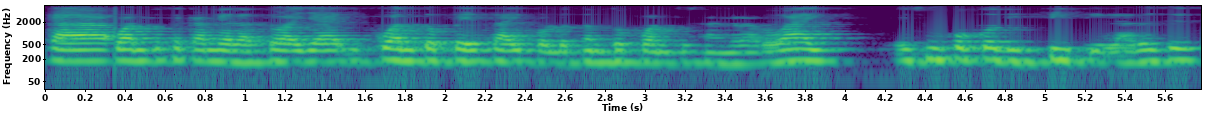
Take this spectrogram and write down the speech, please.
cada cuánto se cambia la toalla y cuánto pesa y por lo tanto cuánto sangrado hay. Es un poco difícil, a veces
